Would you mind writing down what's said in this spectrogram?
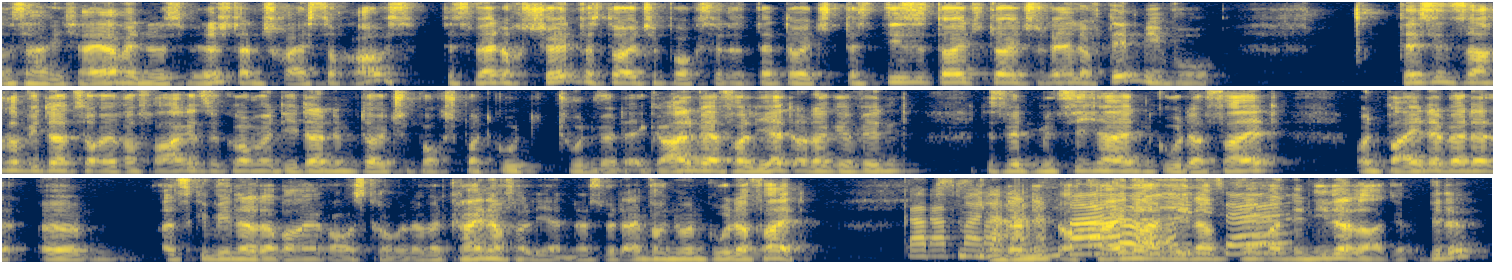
Dann sage ich, ja, ja, wenn du das willst, dann schreist doch raus. Das wäre doch schön fürs deutsche Boxen, der Deutsch, das, dieses deutsch-deutsche Duell auf dem Niveau. Das sind Sachen, wieder zu eurer Frage zu kommen, die dann im deutschen Boxsport gut tun würde. Egal wer verliert oder gewinnt, das wird mit Sicherheit ein guter Fight und beide werden äh, als Gewinner dabei rauskommen. Da wird keiner verlieren. Das wird einfach nur ein guter Fight. Gab es mal eine Und dann nimmt auch keiner an die Niederlage. Bitte?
